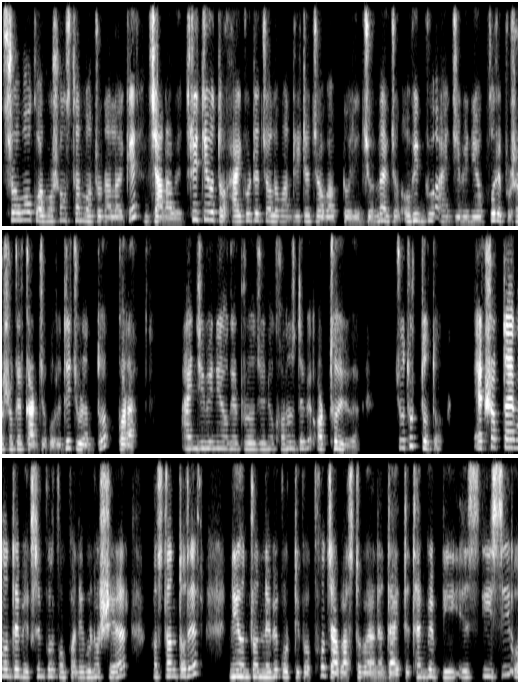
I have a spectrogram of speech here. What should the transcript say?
শ্রম ও কর্মসংস্থান মন্ত্রণালয়কে জানাবে। তৃতীয়ত, হাইকোর্টের চলমান রিটের জবাব তৈরির জন্য একজন অভিজ্ঞ আইনজীবী নিয়োগ করে প্রশাসকের কার্যপরিধি চূড়ান্ত করা। আইনজীবী নিয়োগের প্রয়োজনীয় খরচ দেবে অর্থ বিভাগ। চতুর্থত, এক সপ্তাহের মধ্যে বেক্সিমকোর কোম্পানিগুলোর শেয়ার হস্তান্তরের নিয়ন্ত্রণ নেবে কর্তৃপক্ষ, যা বাস্তবায়নের দায়িত্বে থাকবে বিএসইসি ও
